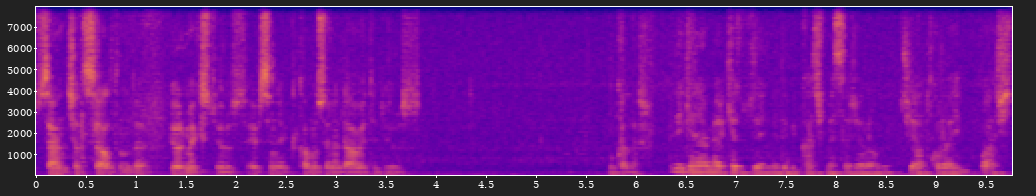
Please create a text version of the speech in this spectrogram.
sen çatısı altında görmek istiyoruz. Hepsini kamu sene davet ediyoruz. Bu kadar. Bir de genel merkez düzeyinde de birkaç mesaj alalım. Cihat Koray baş,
